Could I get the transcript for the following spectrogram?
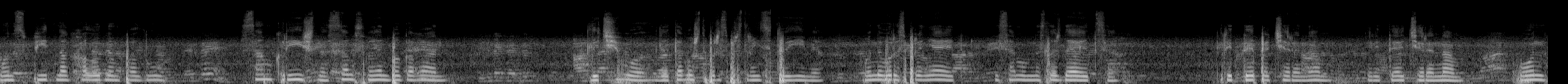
он спит на холодном полу. Сам Кришна, сам своян Бхагаван. Для чего? Для того, чтобы распространить это имя. Он его распространяет и сам им наслаждается. Критета Чаранам, Критета Чаранам. Он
